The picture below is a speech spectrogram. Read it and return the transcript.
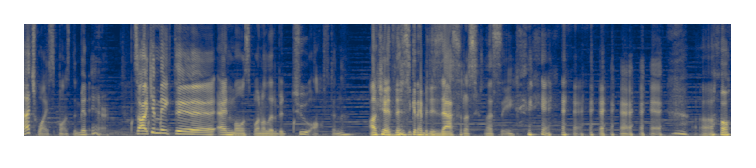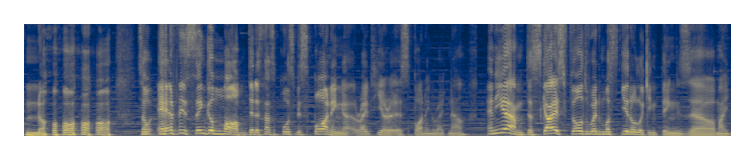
That's why it spawns in the mid-air. So I can make the animals spawn a little bit too often. Okay, this is gonna be disastrous. Let's see. oh no. So every single mob that is not supposed to be spawning uh, right here is spawning right now. And yeah, the sky is filled with mosquito-looking things. Oh my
